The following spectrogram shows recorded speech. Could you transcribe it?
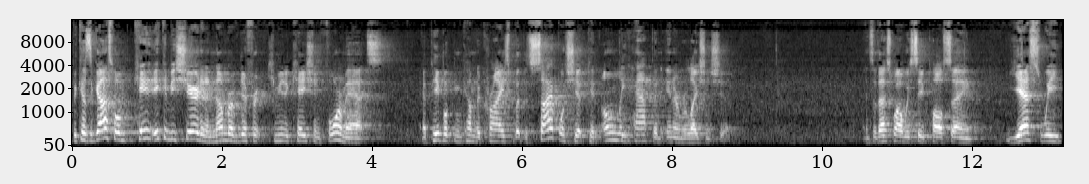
Because the gospel can, it can be shared in a number of different communication formats, and people can come to Christ, but discipleship can only happen in a relationship. And so that's why we see Paul saying, Yes, we,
